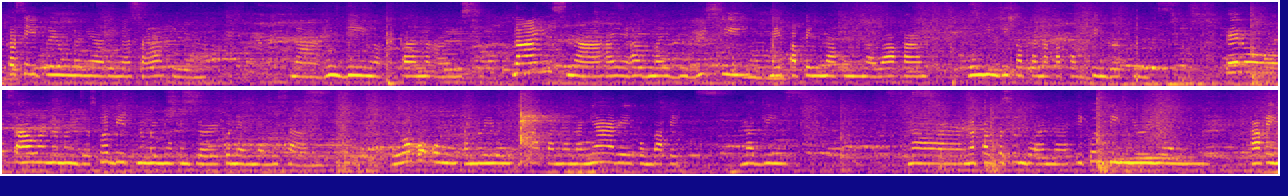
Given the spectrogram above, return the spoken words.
Kasi ito yung nangyari nga sa akin, na hindi nga pa naayos. Naayos na, I have my BBC, may papel na akong hinawakan, yung hindi ka pa nakapag-fingerprints. Pero sa awa naman Diyos, mabit naman yung employer ko na inalisan. Ewan ko kung ano yung usapan na nangyari, kung bakit naging na napagkasunduan na i-continue yung aking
